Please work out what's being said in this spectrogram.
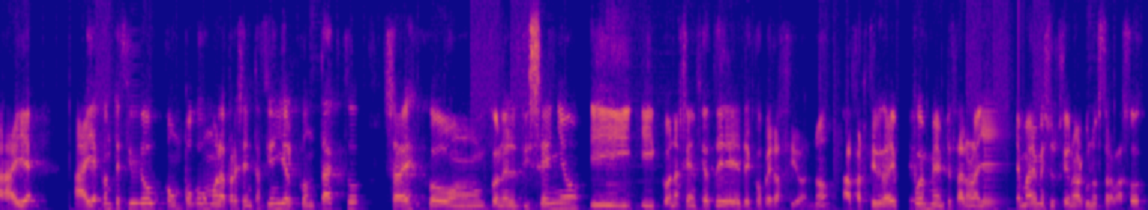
ahí, ahí aconteció un poco como la presentación y el contacto, ¿sabes? Con, con el diseño y, con agencias de, cooperación, ¿no? A partir de ahí, pues me empezaron a llamar y me surgieron algunos trabajos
